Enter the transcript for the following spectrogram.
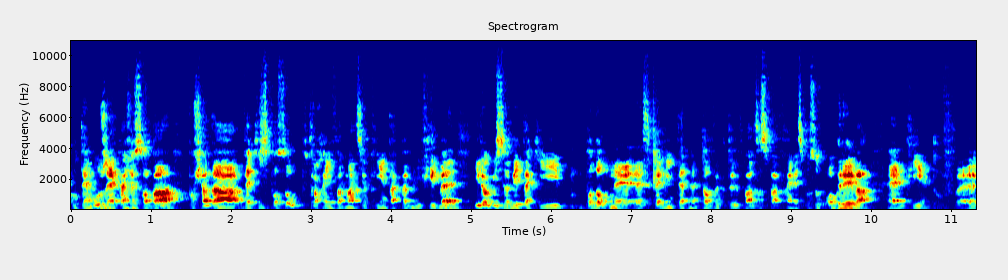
ku temu, że jakaś osoba posiada w jakiś sposób trochę informacji o klientach pewnej firmy i robi sobie taki podobny sklep internetowy, który w bardzo fajny sposób ogrywa klientów. E,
